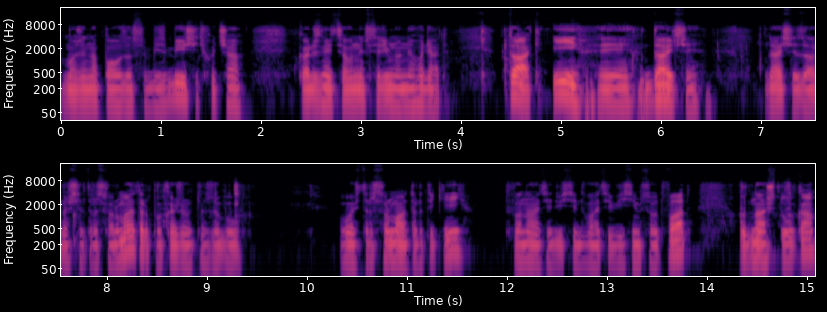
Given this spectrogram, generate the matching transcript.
може на паузу собі збільшить, хоча яка вони все рівно не горять. Так, і е, далі. Далі зараз ще трансформатор покажу, то забув. Ось трансформатор такий. 12 220 800 Вт. Одна штука.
